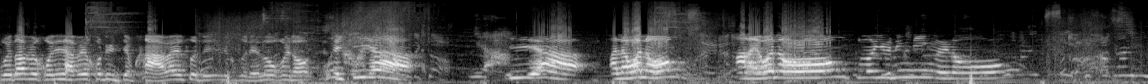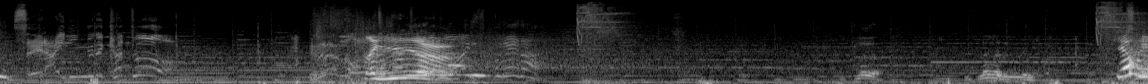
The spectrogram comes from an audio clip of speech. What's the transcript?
กูต้องเป็นคนที่ทำให้คนอื่นเจ็บขามากที่สุดในสุดในโลกเลยน้องไอ้เจี๊ยบเจี๊ยบอะไรวะน้อง อะไรวะน้องกูมาอยู่นิ่งๆเลยน้อง ไอ้เหี้ยเลิกพี่มี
